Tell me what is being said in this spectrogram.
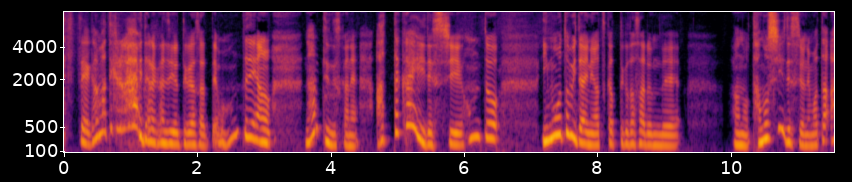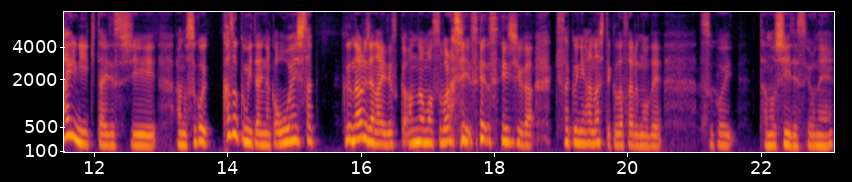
っつって「頑張ってくるわ」みたいな感じで言ってくださってもう本当にあのなんて言うんですかねあったかいですし本当妹みたいに扱ってくださるんであの楽しいですよねまた会いに行きたいですしあのすごい家族みたいになんか応援したくなるじゃないですかあんなまあ素晴らしい選選手が気さくに話してくださるのですごい楽しいですよね。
